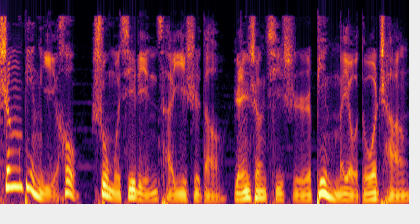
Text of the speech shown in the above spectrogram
生病以后，树木希林才意识到，人生其实并没有多长。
